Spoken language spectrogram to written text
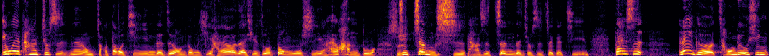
因为它就是那种找到基因的这种东西，还要再去做动物实验，还有很多去证实它是真的就是这个基因。但是那个从流行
